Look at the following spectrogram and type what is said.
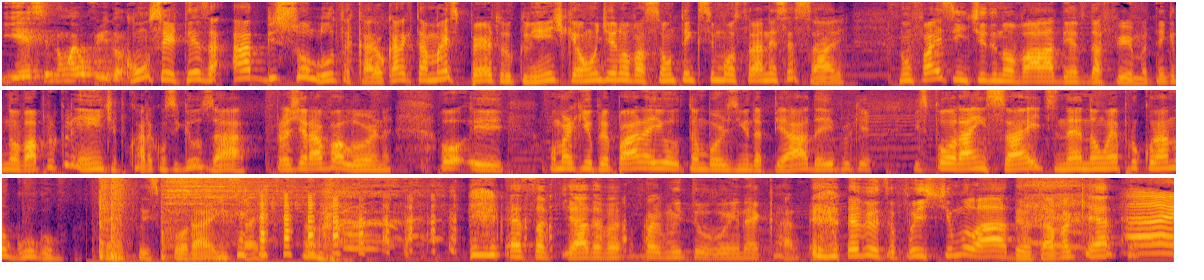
E esse não é ouvido. Com certeza absoluta, cara. É o cara que está mais perto do cliente, que é onde a inovação tem que se mostrar necessária. Não faz sentido inovar lá dentro da firma, tem que inovar para o cliente, para o cara conseguir usar, para gerar valor, né? Ô, e, ô Marquinho, prepara aí o tamborzinho da piada aí, porque explorar insights, né, não é procurar no Google, né? Explorar insights. Essa piada foi muito ruim, né, cara? Eu, viu, eu fui estimulado, eu tava quieto. Ah,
